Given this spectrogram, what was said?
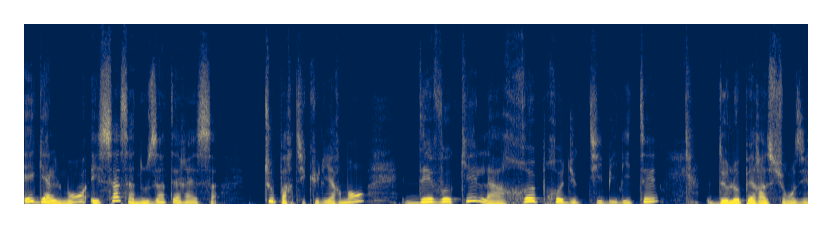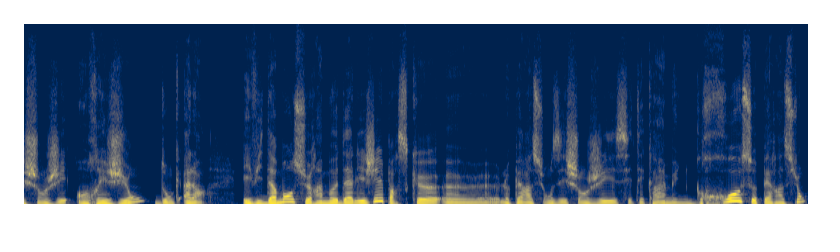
également, et ça, ça nous intéresse tout particulièrement d'évoquer la reproductibilité de l'opération aux échangés en région. Donc, alors, évidemment sur un mode allégé parce que euh, l'opération aux échangés, c'était quand même une grosse opération,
